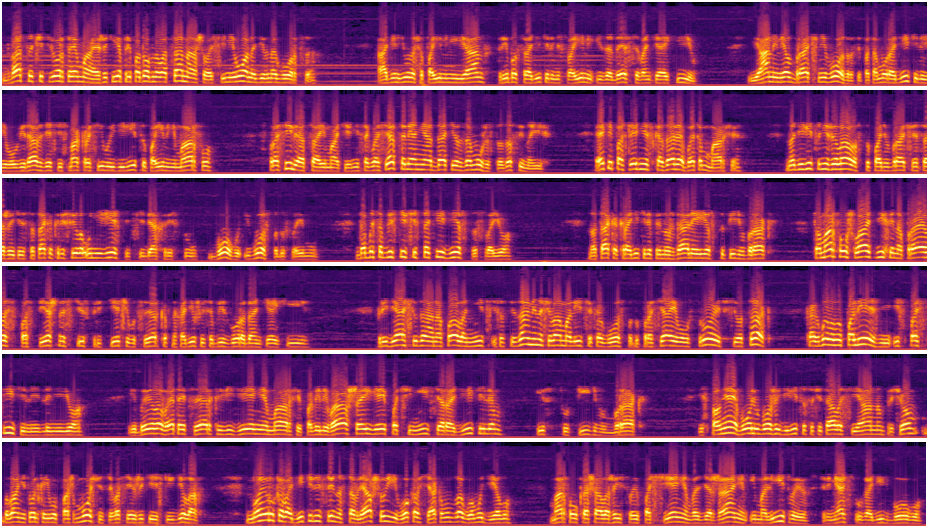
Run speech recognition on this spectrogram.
24 мая. Житие преподобного отца нашего, Симеона Дивногорца. Один юноша по имени Иоанн прибыл с родителями своими из Эдессы в Антиохию. Иоанн имел брачный возраст, и потому родители его, увидав здесь весьма красивую девицу по имени Марфу, спросили отца и мать ее, не согласятся ли они отдать ее в замужество за сына их. Эти последние сказали об этом Марфе. Но девица не желала вступать в брачное сожительство, так как решила уневестить себя Христу, Богу и Господу своему, дабы соблюсти в чистоте девство свое. Но так как родители принуждали ее вступить в брак, то Марфа ушла от них и направилась с поспешностью в предтечеву церковь, находившуюся близ города Антиохии. Придя сюда, она пала ниц и со слезами начала молиться ко Господу, прося его устроить все так, как было бы полезнее и спасительнее для нее. И было в этой церкви видение Марфи, повелевавшее ей подчиниться родителям и вступить в брак. Исполняя волю Божию, девица сочеталась с Иоанном, причем была не только его помощницей во всех житейских делах, но и руководительницей, наставлявшую его ко всякому благому делу. Марфа украшала жизнь свою пощением, воздержанием и молитвою, стремясь угодить Богу.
